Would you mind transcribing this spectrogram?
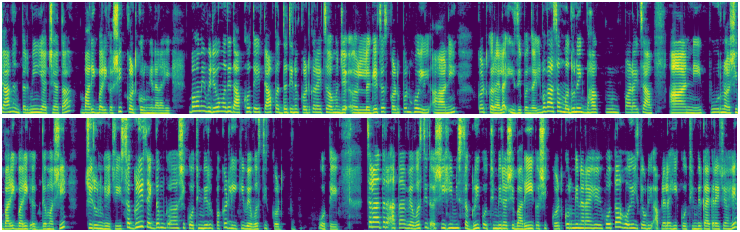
त्यानंतर मी याची आता बारीक बारीक अशी कट करून घेणार आहे. बघा मी व्हिडिओमध्ये दाखवते त्या पद्धतीनं कट करायचं म्हणजे लगेचच कट पण होईल आणि कट करायला इझी पण जाईल. बघा असा मधून एक भाग पाडायचा आणि पूर्ण अशी बारीक बारीक एकदम अशी चिरून घ्यायची. सगळीच एकदम अशी कोथिंबीर पकडली की व्यवस्थित कट होते. चला तर आता व्यवस्थित अशी ही मी सगळी कोथिंबीर अशी बारीक अशी कट करून घेणार आहे. होता होईल तेवढी आपल्याला ही कोथिंबीर काय करायची आहे?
